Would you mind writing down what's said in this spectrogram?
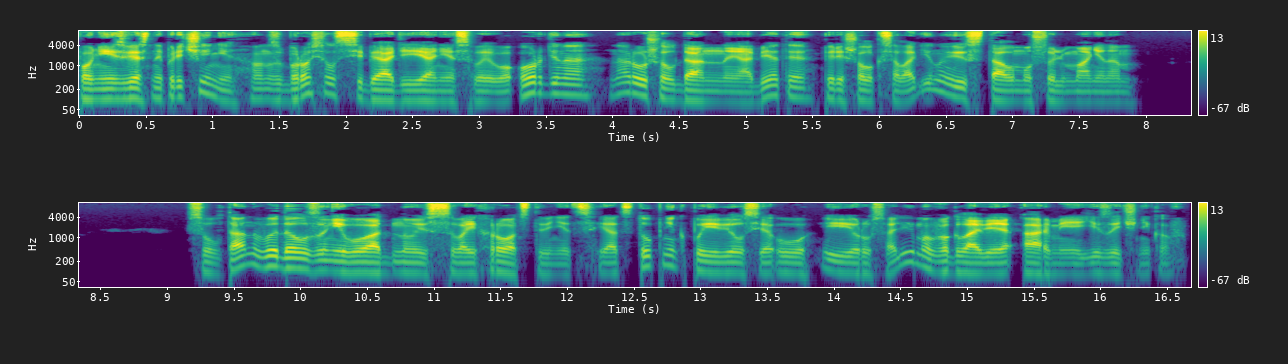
По неизвестной причине он сбросил с себя одеяние своего ордена, нарушил данные обеты, перешел к Саладину и стал мусульманином. Султан выдал за него одну из своих родственниц, и отступник появился у Иерусалима во главе армии язычников.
